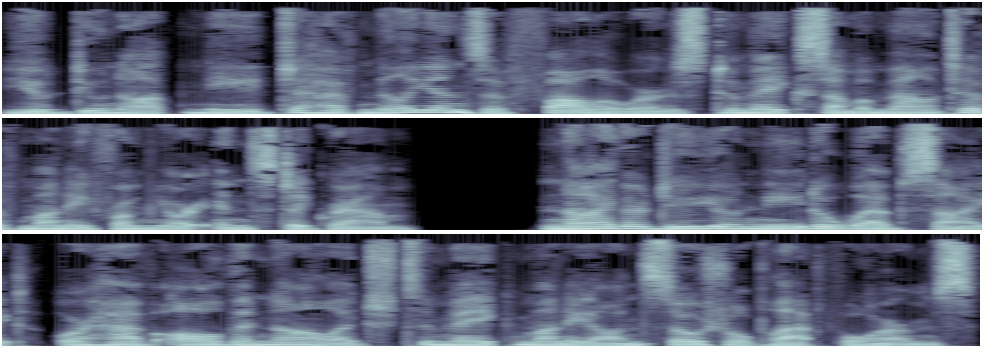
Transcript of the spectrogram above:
you do not need to have millions of followers to make some amount of money from your Instagram. Neither do you need a website or have all the knowledge to make money on social platforms.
